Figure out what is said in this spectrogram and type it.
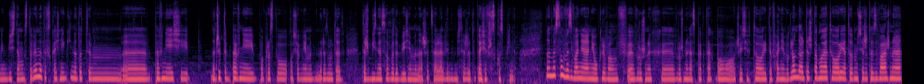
gdzieś tam ustawione te wskaźniki, no to tym e, pewniejsi znaczy tym pewniej po prostu osiągniemy ten rezultat też biznesowy, dowieziemy nasze cele, więc myślę, że tutaj się wszystko spina. Natomiast są wyzwania, nie ukrywam, w, w, różnych, w różnych aspektach, bo oczywiście w teorii to fajnie wygląda, ale też ta moja teoria, to myślę, że to jest ważne.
